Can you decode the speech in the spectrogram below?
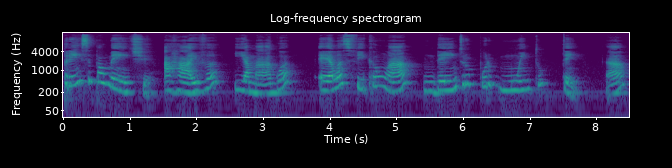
principalmente a raiva e a mágoa, elas ficam lá dentro por muito tempo, tá?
